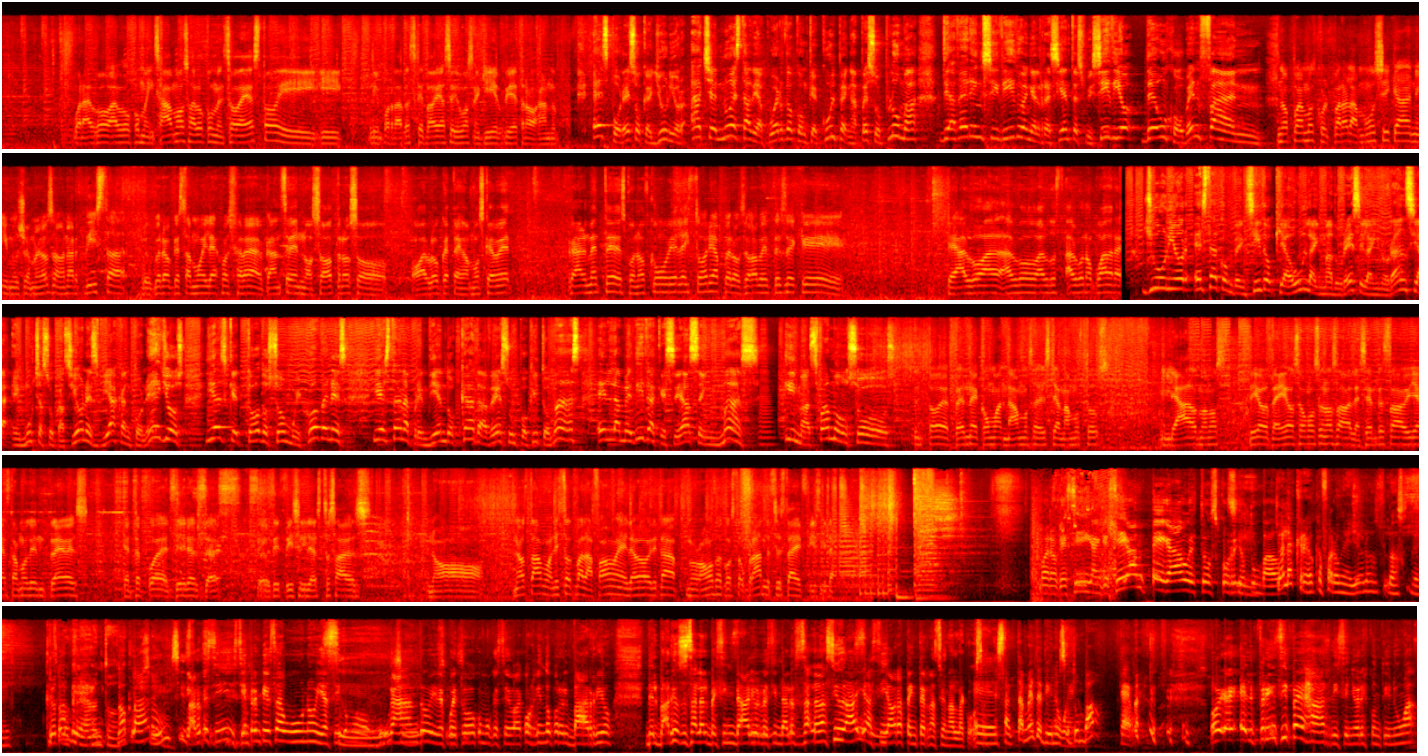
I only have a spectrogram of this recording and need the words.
por algo, algo comenzamos, algo comenzó esto y, y lo importante es que todavía seguimos aquí en pie trabajando. Es por eso que Junior H no está de acuerdo con que culpen a Peso Pluma de haber incidido en el reciente suicidio de un joven fan. No podemos culpar a la música ni mucho menos a un artista. Yo creo que está muy lejos fuera de alcance de nosotros o, o algo que tengamos que ver. Realmente desconozco muy bien la historia, pero solamente sé que, que algo, algo, algo, algo no cuadra. Junior está convencido que aún la inmadurez y la ignorancia en muchas ocasiones viajan con ellos y es que todos son muy jóvenes y están aprendiendo cada vez un poquito más en la medida que se hacen más y más famosos. Todo depende de cómo andamos, es que andamos todos ya no nos, digo, te digo, somos unos adolescentes todavía, estamos bien plebes. ¿Qué te puedo decir? Es, es difícil esto, ¿sabes? No, no estamos listos para la fama y luego ahorita nos vamos acostumbrando, esto está difícil. Bueno, que sigan, que sigan pegados estos corridos Sí. tumbados. Yo les creo que fueron ellos los, los de- Yo también. todo. No, claro. Sí, sí, claro sí, que sí. Siempre empieza uno y así Sí, como jugando y después todo como que se va corriendo por el barrio. Del barrio se sale al vecindario, el vecindario se sale a la ciudad y así ahora está internacional la cosa. Exactamente, tiene Qué su bueno. tumbado. Qué bueno. Oye, el príncipe Harry, señores, continúa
